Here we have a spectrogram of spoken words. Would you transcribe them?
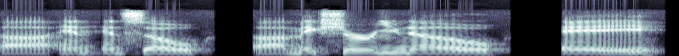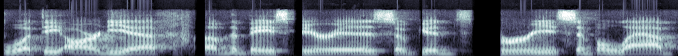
uh, and and so uh, make sure you know a what the RDF of the base beer is. So good brewery simple lab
